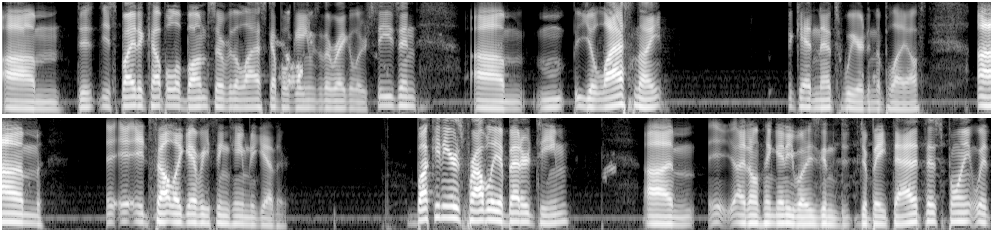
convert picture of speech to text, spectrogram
Um, dis- despite a couple of bumps over the last couple of games of the regular season, um, you, last night, again, that's weird in the playoffs. Um, it, it felt like everything came together Buccaneers probably a better team. Um, I don't think anybody's going to d- debate that at this point with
